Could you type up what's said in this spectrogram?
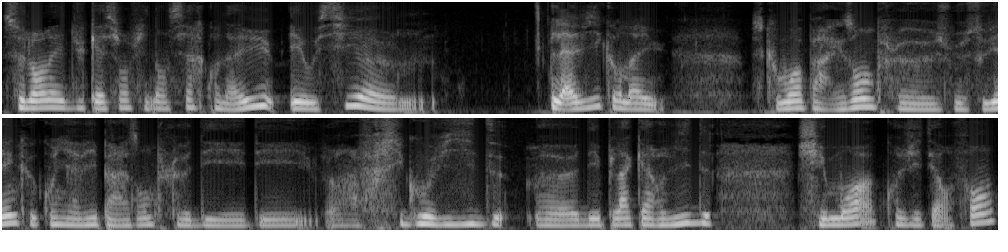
selon l'éducation financière qu'on a eue et aussi euh, la vie qu'on a eue. Parce que moi, par exemple, euh, je me souviens que quand il y avait par exemple des, des un frigo vide, des placards vides chez moi quand j'étais enfant,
